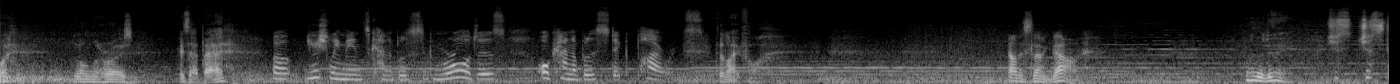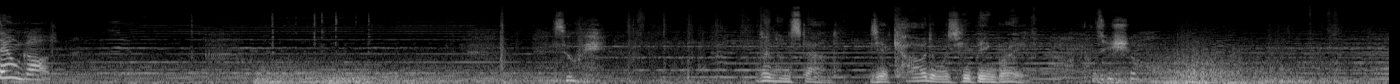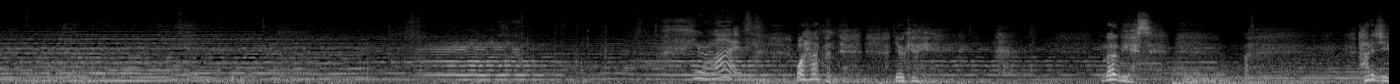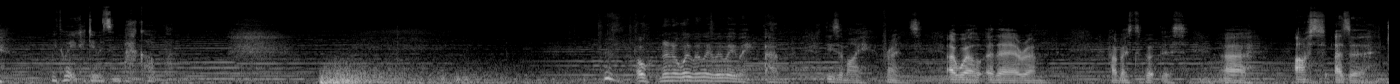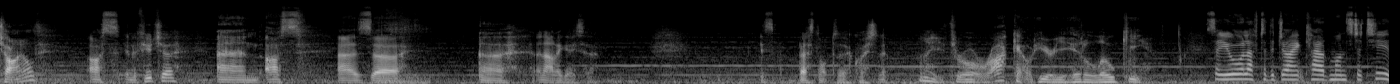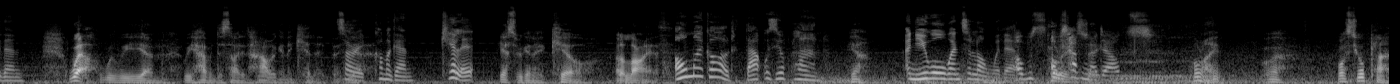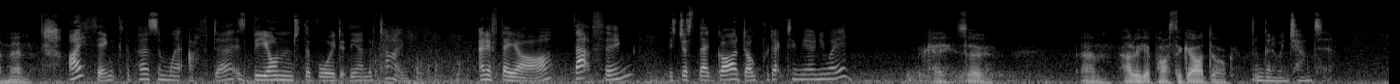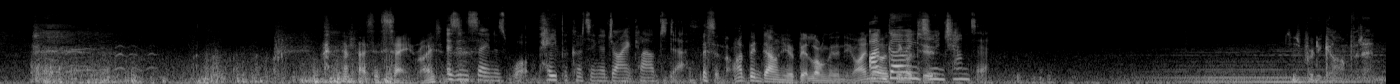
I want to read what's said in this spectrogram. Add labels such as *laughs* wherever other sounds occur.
What? along the horizon. Is that bad? Well, usually means cannibalistic marauders or cannibalistic pirates. Delightful. Now they're slowing down. What are they doing? Just, just stay on guard. Sylvie. I don't understand. Is he a coward or was he being brave? I'm Not too sure. What happened? You okay? Mobius. How did you? We thought you could do with some backup. Oh, no, no, wait, wait, wait, wait, wait, wait. Um, these are my friends. Uh, well, uh, they're, um, how best to put this? Uh, us as a child, us in the future, and us as, uh, uh, an alligator. It's best not to question it. Oh, you throw a rock out here, you hit a Loki. So you're all after the giant cloud monster too, then? Well, we, we, um, we haven't decided how we're going to kill it, but Sorry, yeah. come again. Kill it? Yes, we're going to kill Alioth. Oh my god, that was your plan. Yeah. And you all went along with it? I was, I was having my doubts. All right. Well, what's your plan then? I think the person we're after is beyond the void at the end of time. And if they are, that thing is just their guard dog protecting the only way in. Okay, so, um, how do we get past the guard dog? I'm going to enchant it. *laughs* That's insane, right? As insane as what? Paper cutting a giant cloud to death. Listen, I've been down here a bit longer than you. I know I'm a thing going or two. to enchant it. She's pretty confident.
